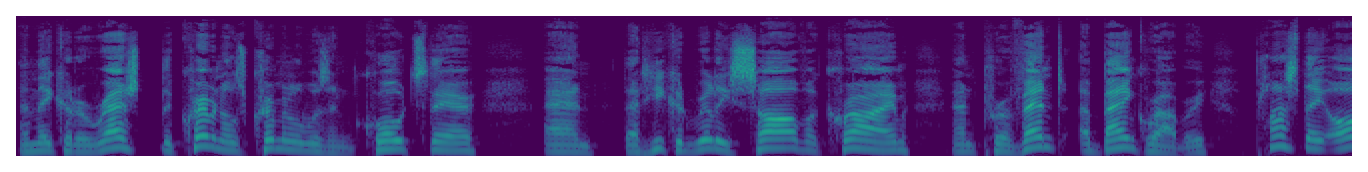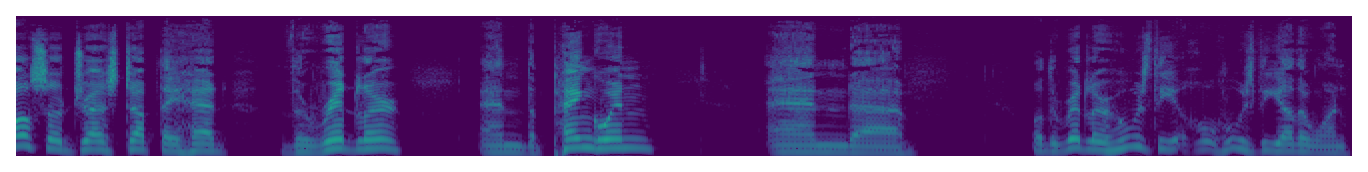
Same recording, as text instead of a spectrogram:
and they could arrest the criminals. Criminal was in quotes there, and that he could really solve a crime and prevent a bank robbery. Plus, they also dressed up. They had the Riddler and the Penguin, and uh, well, the Riddler. Who was the who was the other one?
